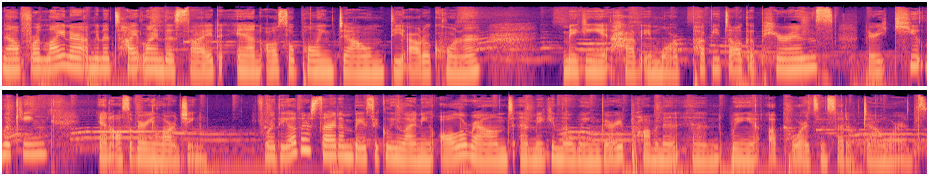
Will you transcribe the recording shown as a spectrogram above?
Now for liner, I'm going to tight line this side and also pulling down the outer corner making it have a more puppy dog appearance, very cute looking, and also very enlarging. For the other side, I'm basically lining all around and making the wing very prominent and winging it upwards instead of downwards.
